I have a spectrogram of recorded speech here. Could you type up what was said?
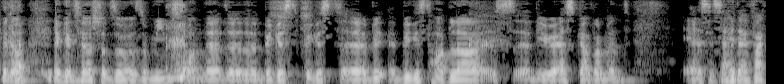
genau. Da gibt's ja schon so, so Memes von. Ne? The, the biggest, biggest, uh, biggest hodler is uh, the US government. Ja, es ist halt einfach,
